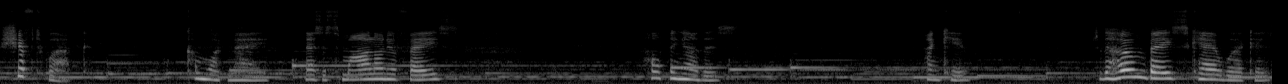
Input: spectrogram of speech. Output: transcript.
shift work. Come what may, there's a smile on your face, helping others. Thank you. To the home based care workers,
